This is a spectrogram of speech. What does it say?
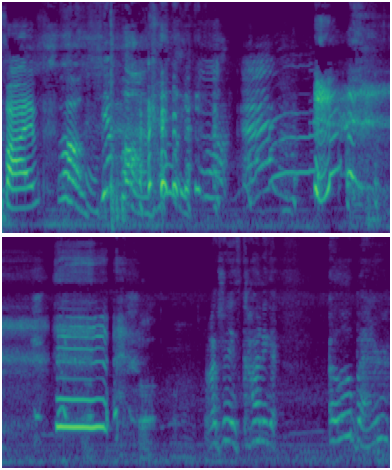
Five. Oh, shit balls. Holy fuck. Actually, it's kind of a little better.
